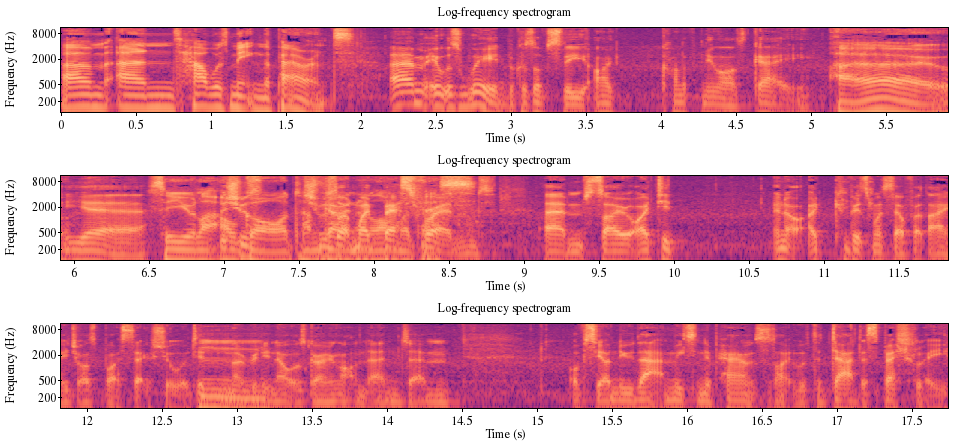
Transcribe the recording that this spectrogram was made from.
Um, and how was meeting the parents? um, it was weird because obviously I kind of knew I was gay. Oh, Yeah. So you were like, But oh she was, god, I'm she was going like my best friend. Um, so I did, you know, I convinced myself at that age I was bisexual. I didn't know, Mm. really know what was going on, and um, obviously I knew that. And meeting the parents, like with the dad especially,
